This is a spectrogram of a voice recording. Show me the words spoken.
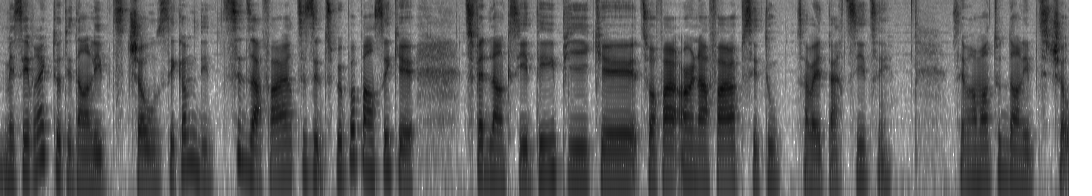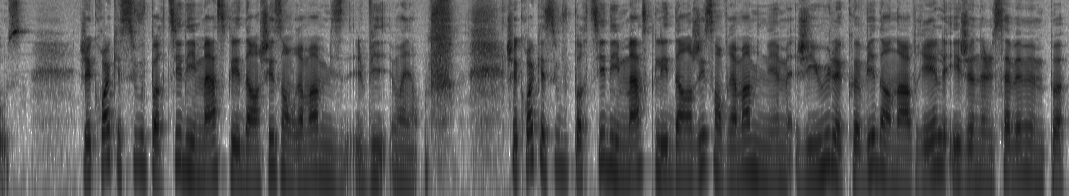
mais c'est vrai que tout est dans les petites choses. C'est comme des petites affaires. Tu, sais, tu peux pas penser que tu fais de l'anxiété puis que tu vas faire une affaire puis c'est tout. Ça va être parti, tu sais. C'est vraiment tout dans les petites choses. Je crois que si vous portiez des masques, les dangers sont vraiment Je crois que si vous portiez des masques, les dangers sont vraiment minimes. J'ai eu le COVID en avril et je ne le savais même pas.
